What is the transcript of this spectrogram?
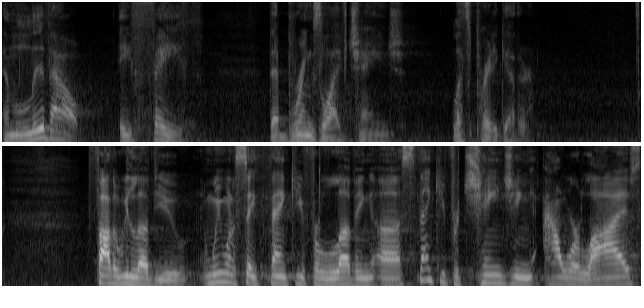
and live out a faith that brings life change. Let's pray together. Father, we love you, and we want to say thank you for loving us. Thank you for changing our lives.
